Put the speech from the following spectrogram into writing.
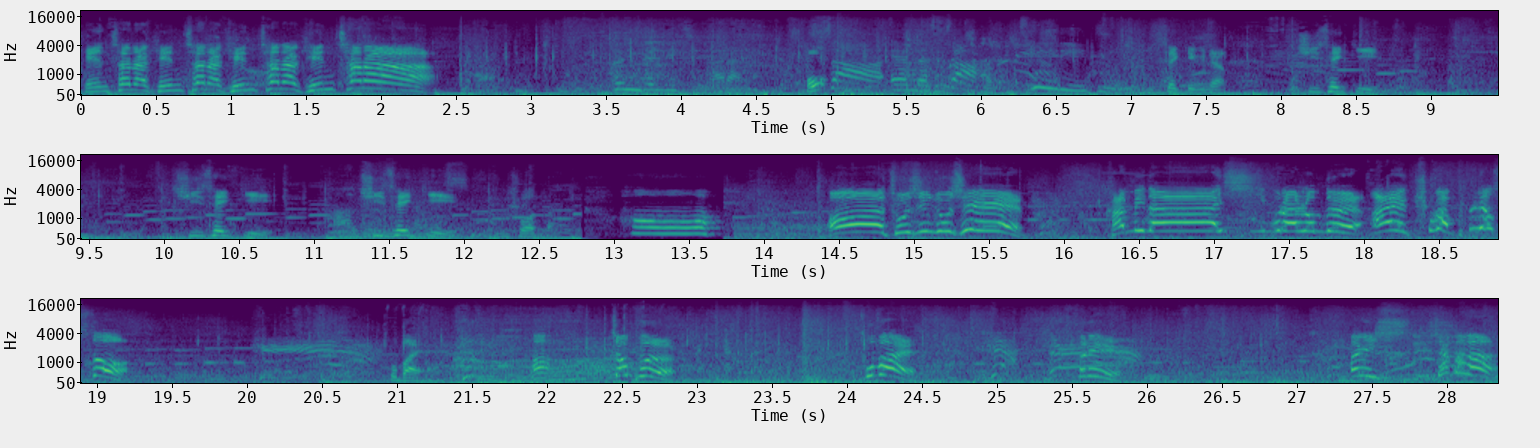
괜찮아 괜찮아 괜찮아 괜찮아 흔들리지. 어? 이 새끼 그냥. 쥐새끼. 쥐새끼. 쥐새끼. 좋았다. 어... 아 조심 조심! 갑니다 씨부랄 놈들! 아예 큐가 풀렸어! 도발. 아 점프! 도발! 아니 아니 씨, 잠깐만!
